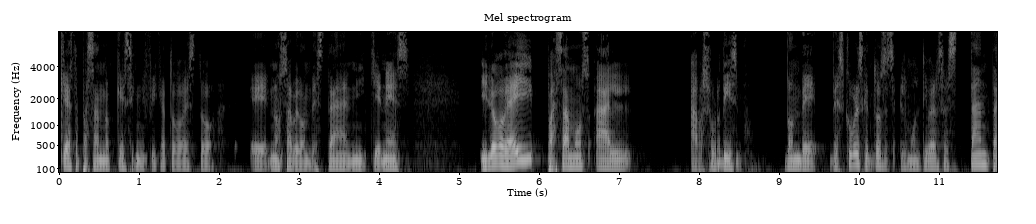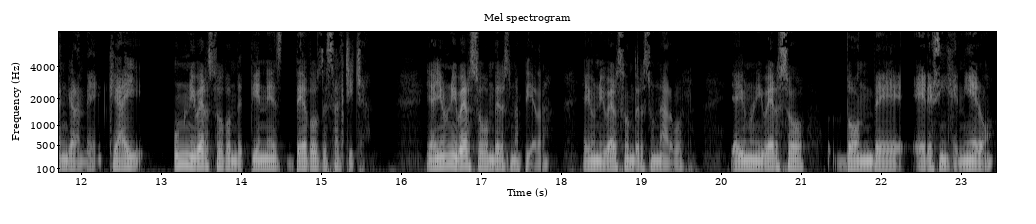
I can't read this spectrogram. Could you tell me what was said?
qué está pasando, qué significa todo esto, eh, no sabe dónde está ni quién es. Y luego de ahí pasamos al absurdismo, donde descubres que entonces el multiverso es tan tan grande que hay un universo donde tienes dedos de salchicha. Y hay un universo donde eres una piedra, y hay un universo donde eres un árbol, y hay un universo donde eres ingeniero,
